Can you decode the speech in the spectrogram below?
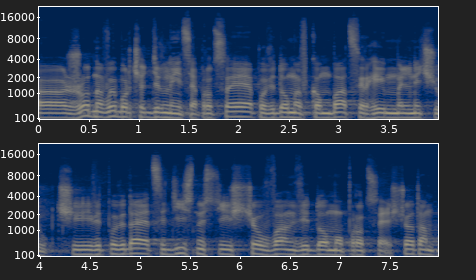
е, жодна виборча дільниця. Про це повідомив комбат Сергій Мельничук. Чи відповідає це дійсності, що вам відомо про це? Що там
